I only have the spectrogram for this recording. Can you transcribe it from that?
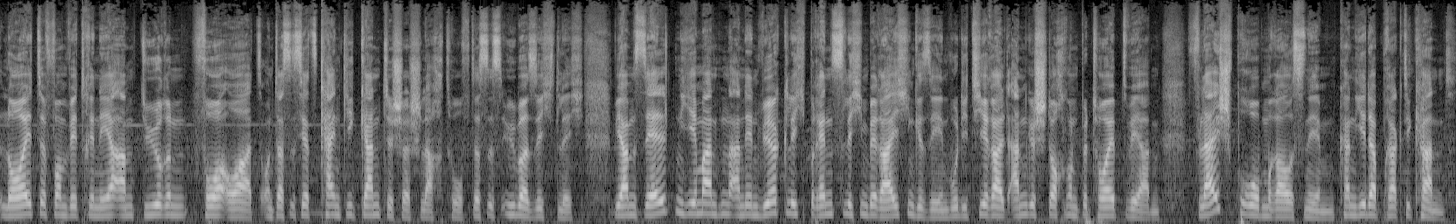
Leute vom Veterinäramt Düren vor Ort. Und das ist jetzt kein gigantischer Schlachthof, das ist übersichtlich. Wir haben selten jemanden an den wirklich brenzlichen Bereichen gesehen, wo die Tiere halt angestochen und betäubt werden. Fleischproben rausnehmen kann jeder Praktikant.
